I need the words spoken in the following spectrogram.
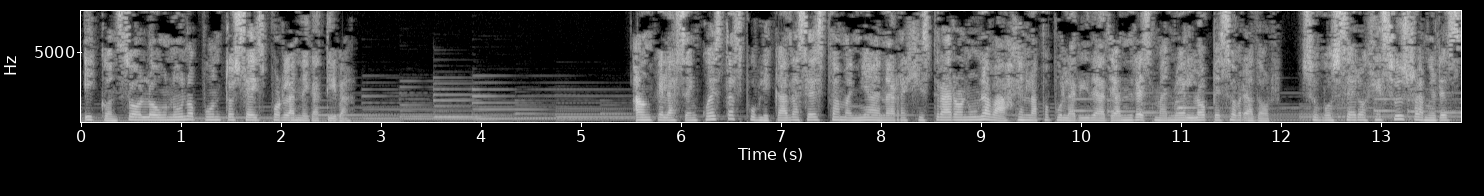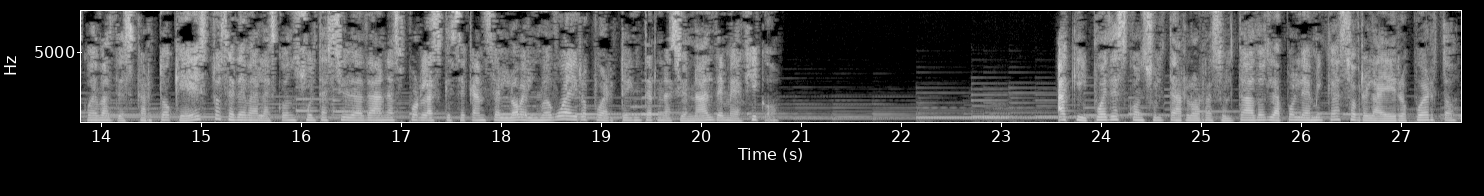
y con solo un 1.6 por la negativa. Aunque las encuestas publicadas esta mañana registraron una baja en la popularidad de Andrés Manuel López Obrador, su vocero Jesús Ramírez Cuevas descartó que esto se deba a las consultas ciudadanas por las que se canceló el nuevo Aeropuerto Internacional de México. Aquí puedes consultar los resultados la polémica sobre el aeropuerto,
